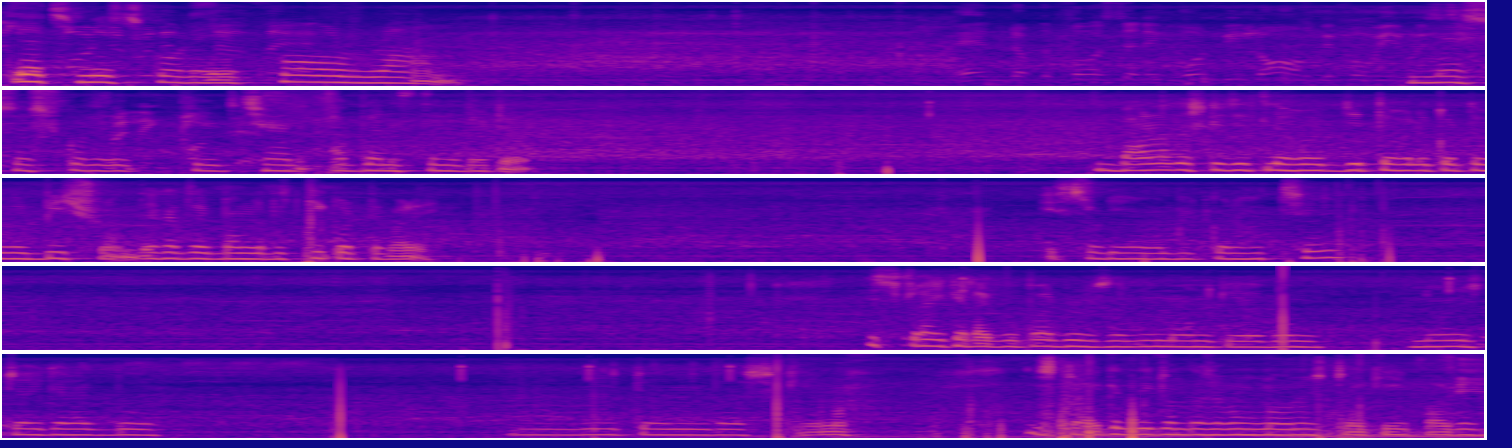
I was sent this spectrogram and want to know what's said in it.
ক্যাচ মিস করে ফোর রান ম্যাচ শেষ করে ফিরছেন আফগানিস্তানি ব্যাটার বাংলাদেশকে জিতলে জিততে হলে করতে হবে বিশ রান দেখা যাক বাংলাদেশ কি করতে পারে। স্টেডিয়াম এডিট করা হচ্ছে। স্ট্রাইকে রাখব পারি মনকে এবং নন স্ট্রাইকে রাখব। লিটন দাসকে না। স্ট্রাইকে লিটন দাস এবং নন স্ট্রাইকে পারবেন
